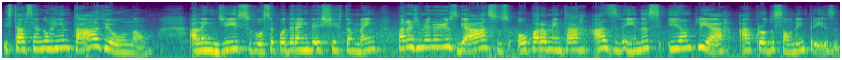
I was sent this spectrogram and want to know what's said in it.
está sendo rentável ou não Além disso, você poderá investir também para diminuir os gastos ou para aumentar as vendas e ampliar a produção da empresa.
